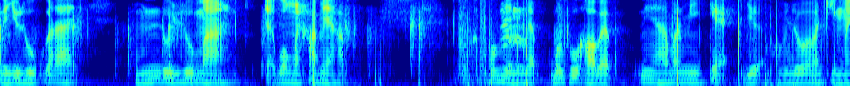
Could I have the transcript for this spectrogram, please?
ใน YouTube ก็ได้ ผมดู YouTube มาจากวงไมครับเนี่ยครับ ผมเห็นแบบบนภูเขาแบบนี่ครับมันมีแกะเยอะ ผมไม่รู้ว่ามันจริงไหม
